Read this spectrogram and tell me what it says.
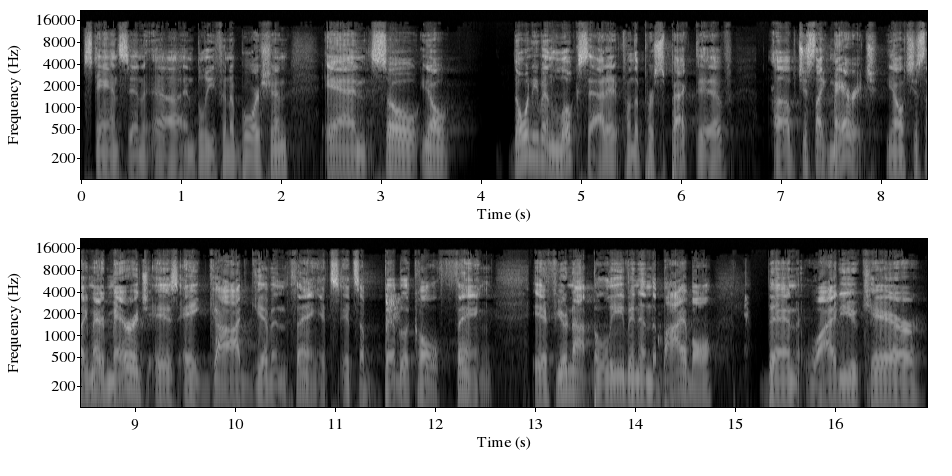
stance in uh, and belief in abortion. And so, you know, no one even looks at it from the perspective of just like marriage. You know, it's just like marriage. Marriage is a God given thing. It's it's a biblical thing. If you're not believing in the Bible, then why do you care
